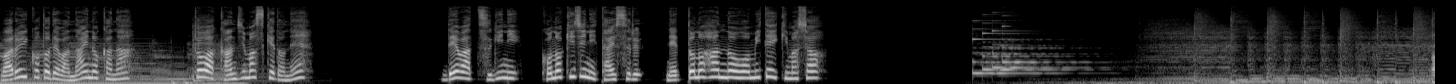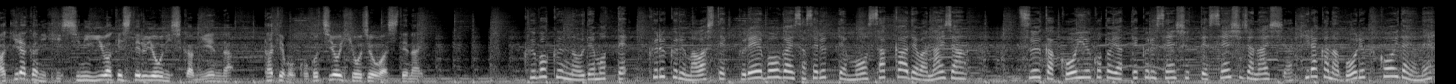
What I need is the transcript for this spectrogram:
悪いことではないのかなとは感じますけどね。では次にこの記事に対するネットの反応を見ていきましょう。明らかに必死に言い訳してるようにしか見えんな。竹も心地よい表情はしてない。久保くんの腕持ってくるくる回してプレー妨害させるってもうサッカーではないじゃん。つうかこういうことやってくる選手って選手じゃないし明らかな暴力行為だよね。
